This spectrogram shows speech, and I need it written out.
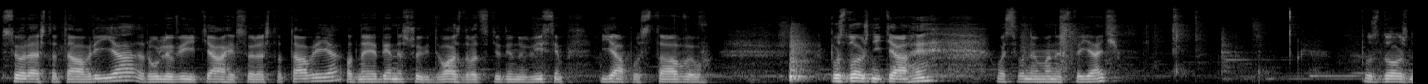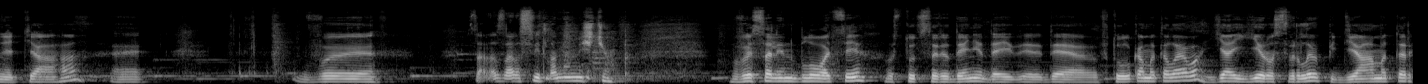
все решта Таврія, рульові тяги, все решта Таврія. Одне єдине, що від ВАЗ 2108 я поставив поздовжні тяги. Ось вони в мене стоять. Поздовжня тяга. е, В Зараз, зараз світла наміщу. В салінблоці, ось тут всередині, де йде втулка металева, я її розсверлив під діаметр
